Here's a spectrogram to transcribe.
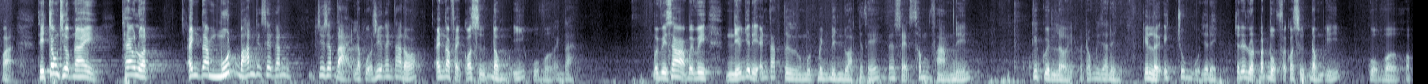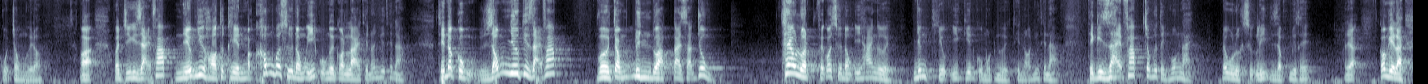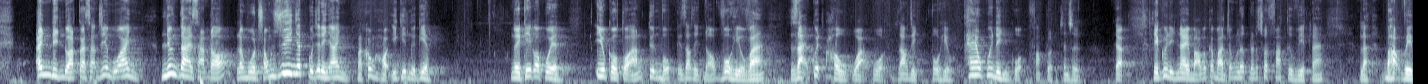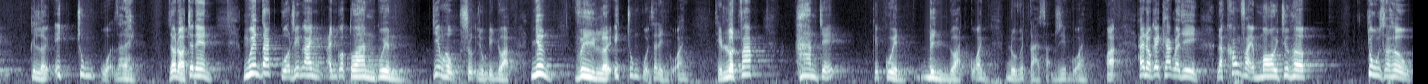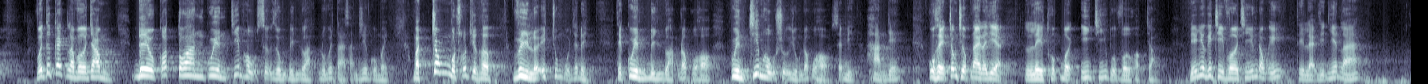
Và thì trong trường hợp này theo luật anh ta muốn bán chiếc xe gắn chiếc xe tải là của riêng anh ta đó. Anh ta phải có sự đồng ý của vợ anh ta. Bởi vì sao bởi vì nếu như để anh ta từ một mình đình đoạt như thế nó sẽ xâm phạm đến cái quyền lợi ở trong cái gia đình cái lợi ích chung của gia đình. Cho nên luật bắt buộc phải có sự đồng ý của vợ hoặc của chồng người đó. Và, và chỉ cái giải pháp nếu như họ thực hiện mà không có sự đồng ý của người còn lại thì nó như thế nào? Thì nó cũng giống như cái giải pháp vợ chồng đình đoạt tài sản chung theo luật phải có sự đồng ý hai người, nhưng thiếu ý kiến của một người thì nó như thế nào? Thì cái giải pháp trong cái tình huống này nó được xử lý giống như thế. Có nghĩa là anh định đoạt tài sản riêng của anh, nhưng tài sản đó là nguồn sống duy nhất của gia đình anh mà không hỏi ý kiến người kia. Người kia có quyền yêu cầu tòa án tuyên bố cái giao dịch đó vô hiệu và giải quyết hậu quả của giao dịch vô hiệu theo quy định của pháp luật dân sự. Thì quy định này báo với các bạn trong lớp đó nó xuất phát từ việc là là bảo vệ cái lợi ích chung của gia đình do đó cho nên nguyên tắc của riêng anh anh có toàn quyền chiếm hữu sử dụng định đoạt nhưng vì lợi ích chung của gia đình của anh thì luật pháp hạn chế cái quyền định đoạt của anh đối với tài sản riêng của anh hay nói cách khác là gì là không phải mọi trường hợp chủ sở hữu với tư cách là vợ chồng đều có toàn quyền chiếm hữu sử dụng định đoạt đối với tài sản riêng của mình. Mà trong một số trường hợp vì lợi ích chung của gia đình thì quyền định đoạt đó của họ, quyền chiếm hữu sử dụng đó của họ sẽ bị hạn chế. Cụ thể trong trường hợp này là gì ạ? Lệ thuộc bởi ý chí của vợ hoặc chồng. Nếu như cái chị vợ chỉ đồng ý thì lại dĩ nhiên là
